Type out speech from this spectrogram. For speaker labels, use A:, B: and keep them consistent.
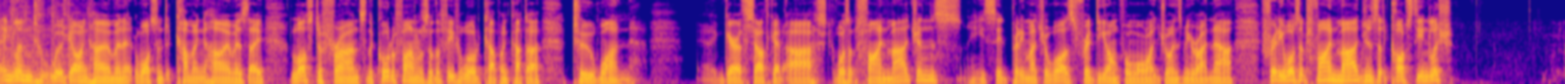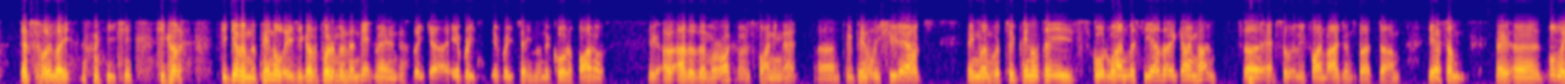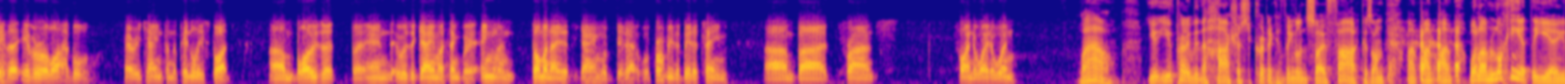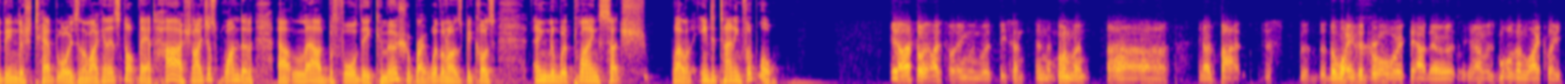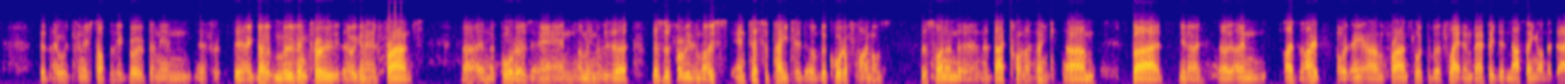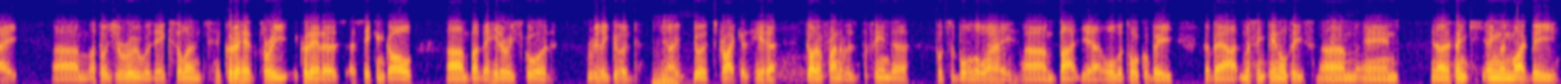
A: England were going home and it wasn't coming home as they lost to France in the quarterfinals of the FIFA World Cup in Qatar 2 1. Gareth Southgate asked, Was it fine margins? He said pretty much it was. Fred de Jong from All Right joins me right now. Freddie, was it fine margins that cost the English?
B: Absolutely. you got if you give them the penalties, you've got to put them in the net, man. I think uh, every every team in the quarterfinals other than Morocco is finding that. Um, two penalty shootouts, England with two penalties, scored one, missed the other, going home. So absolutely fine margins. But um, yeah, some uh, probably the ever reliable Harry Kane from the penalty spot um, blows it. But and it was a game I think where England dominated the game, were better, were probably the better team, um, but France find a way to win.
A: Wow, You, you've probably been the harshest critic of England so far because I'm, I'm, I'm, I'm, well, I'm looking at the uh, the English tabloids and the like, and it's not that harsh. And I just wondered out loud before the commercial break whether or not it was because England were playing such well entertaining football.
B: Yeah, I thought I thought England were decent in the tournament. Uh, you know, but just the, the, the way the draw worked out, there, you know, it was more than likely that they would finish top of their group, and then if they go moving through, they were going to hit France uh, in the quarters. And I mean, it was a this was probably the most anticipated of the quarterfinals. This one and the, and the Dutch one, I think. Um, but you know, uh, and I, I thought um, France looked a bit flat. Mbappe did nothing on the day. Um, I thought Giroud was excellent. He could have had three. He could have had a, a second goal, um, but the header he scored really good. Mm. You know, good striker's header got in front of his defender, puts the ball away. Um, but yeah, all the talk will be about missing penalties. Um, and you know, I think England might be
